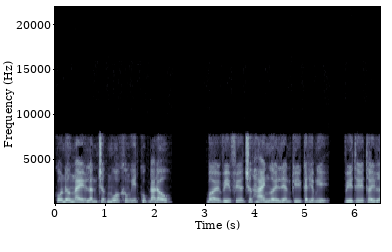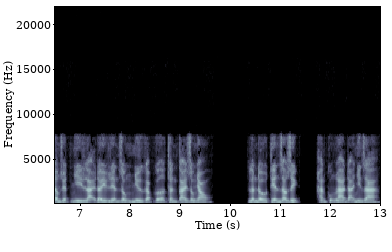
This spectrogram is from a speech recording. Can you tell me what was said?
cô nương này lần trước mua không ít cục đá đâu. Bởi vì phía trước hai người liền ký kết hiệp nghị, vì thế thấy Lâm Duyệt Nhi lại đây liền giống như gặp gỡ thần tài giống nhau. Lần đầu tiên giao dịch, hắn cũng là đã nhìn ra.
